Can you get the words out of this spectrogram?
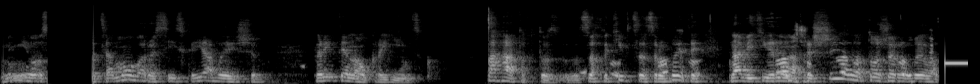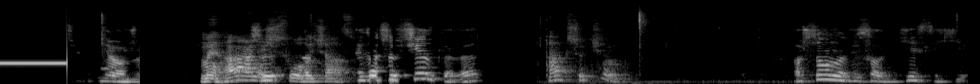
мені ос- ця мова російська, я вирішив перейти на українську. Багато хто з- захотів це зробити. Навіть Ірина Гришила теж робила. У меня уже. Меганич свого часу. Это Шевченко, да? Так, Шевченко. А что он написал? Какие стихи?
